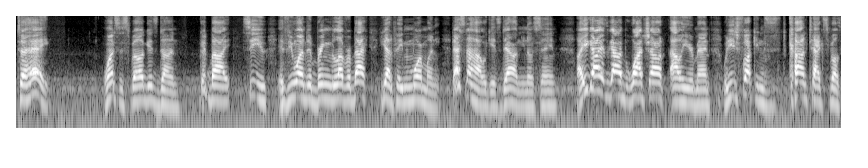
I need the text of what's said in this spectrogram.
to hey. Once the spell gets done, Goodbye. See you. If you wanted to bring the lover back, you got to pay me more money. That's not how it gets down, you know what I'm saying? Like, you guys got to watch out out here, man, with these fucking contact spells.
